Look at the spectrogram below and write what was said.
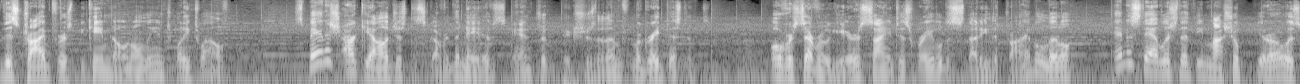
This tribe first became known only in 2012. Spanish archaeologists discovered the natives and took pictures of them from a great distance. Over several years, scientists were able to study the tribe a little and established that the Mashco Piro is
